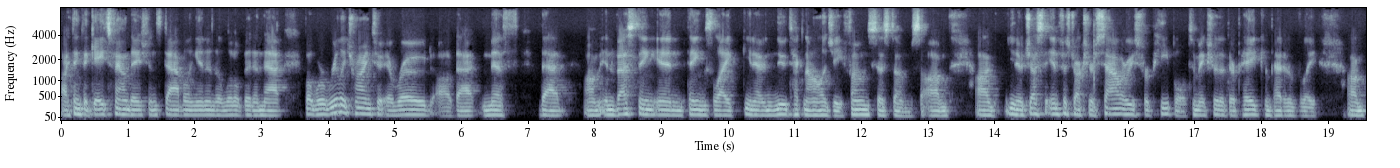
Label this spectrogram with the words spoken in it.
I think the Gates Foundation's dabbling in it a little bit in that, but we're really trying to erode uh, that myth that um, investing in things like you know new technology, phone systems, um, uh, you know just infrastructure, salaries for people to make sure that they're paid competitively. Um,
